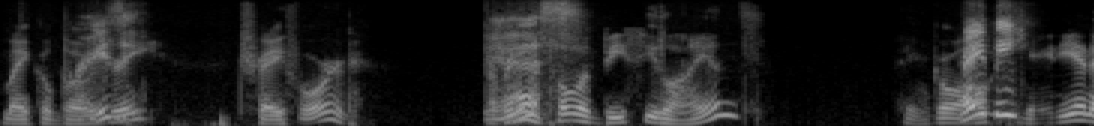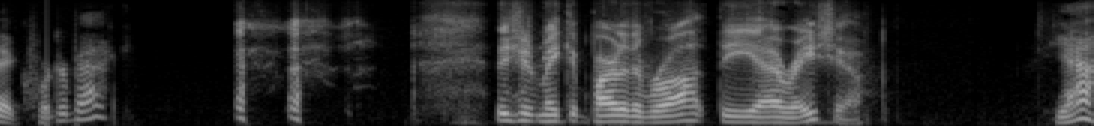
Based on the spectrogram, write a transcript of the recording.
Michael Beaudry, Crazy. Tre Ford. Are we Yes. gonna pull a BC Lions and go Maybe. all Canadian at quarterback? They should make it part of the raw the uh, ratio. Yeah.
